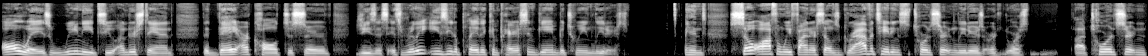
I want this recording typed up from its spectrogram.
Always, we need to understand that they are called to serve Jesus. It's really easy to play the comparison game between leaders. And so often we find ourselves gravitating towards certain leaders or, or uh, towards certain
